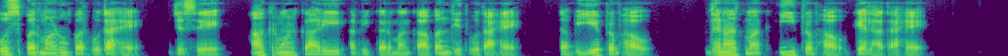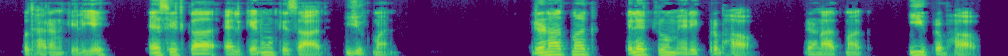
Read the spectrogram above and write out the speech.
उस परमाणु पर होता है जिससे आक्रमणकारी अभिकर्मक आबंधित होता है, तब ये प्रभाव धनात्मक ई प्रभाव कहलाता है। उदाहरण के लिए, एसिड का एल्केनों के साथ युग्मन। ऋणात्मक इलेक्ट्रोमेरिक प्रभाव, ऋणात्मक ई प्रभाव।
